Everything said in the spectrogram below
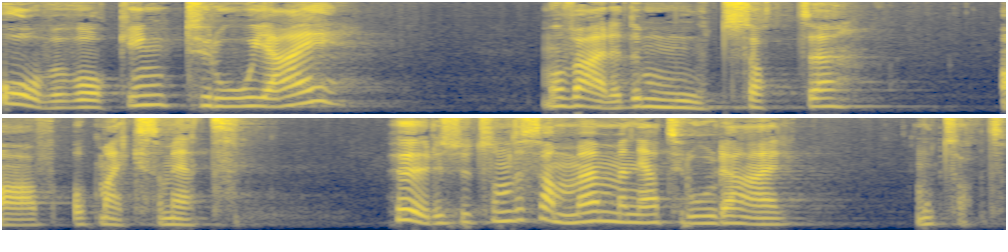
Overvåking, tror jeg, må være det motsatte av oppmerksomhet. Høres ut som det samme, men jeg tror det er motsatt.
